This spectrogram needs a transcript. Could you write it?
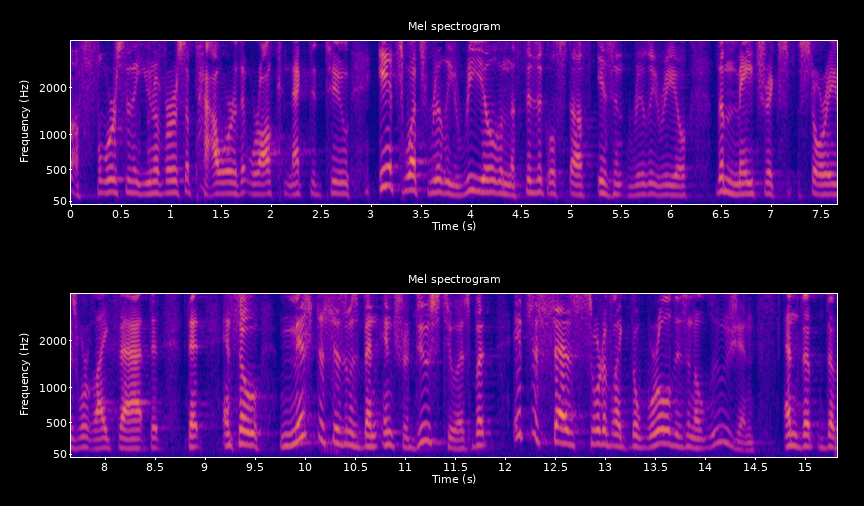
a, force in the universe, a power that we're all connected to. It's what's really real, and the physical stuff isn't really real. The Matrix stories were like that. that, that and so mysticism has been introduced to us, but it just says sort of like the world is an illusion. And the, the,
